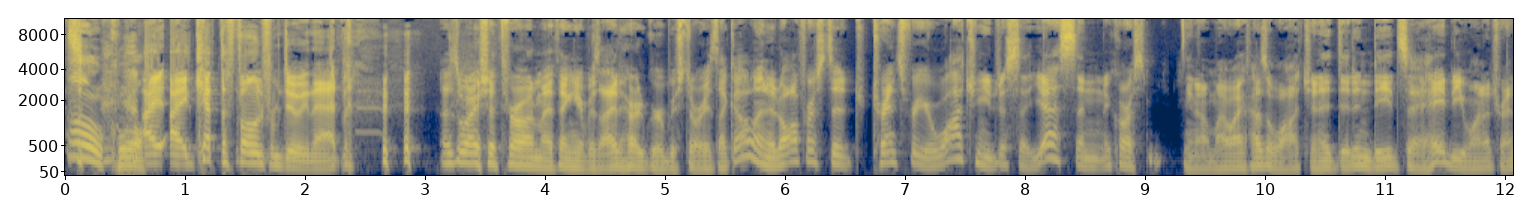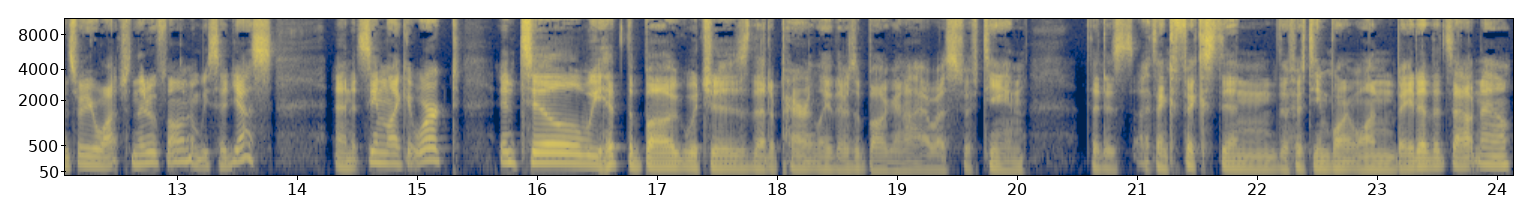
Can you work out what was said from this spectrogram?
Oh, cool. I, I kept the phone from doing that. That's why I should throw in my thing here because I'd heard Gruber stories like, oh, and it offers to transfer your watch, and you just say yes. And of course, you know, my wife has a watch, and it did indeed say, hey, do you want to transfer your watch in the new phone? And we said yes. And it seemed like it worked until we hit the bug, which is that apparently there's a bug in iOS 15 that is, I think, fixed in the 15.1 beta that's out now,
